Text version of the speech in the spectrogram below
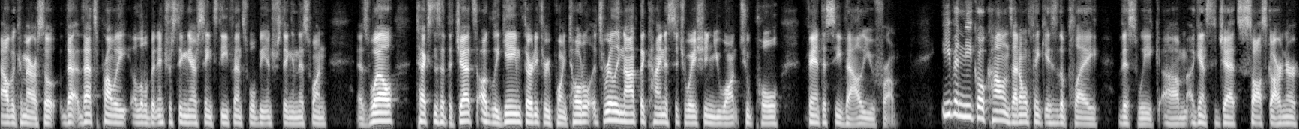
Alvin Kamara. So that that's probably a little bit interesting there. Saints defense will be interesting in this one as well. Texans at the Jets, ugly game, 33 point total. It's really not the kind of situation you want to pull fantasy value from. Even Nico Collins, I don't think is the play this week um, against the Jets. Sauce Gardner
